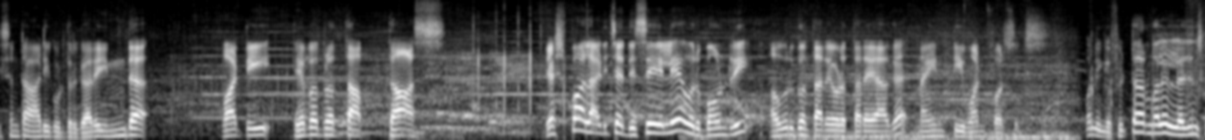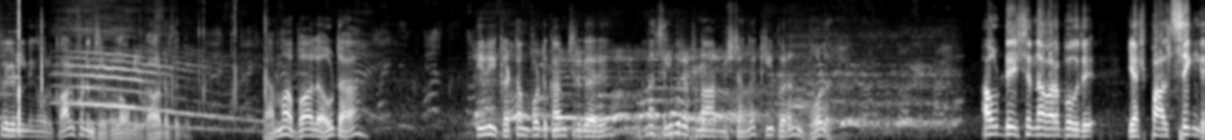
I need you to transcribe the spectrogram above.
ரீசெண்டாக ஆடி கொடுத்துருக்காரு. இந்த வாட்டி தேவபிரதாப் தாஸ் யஷ்பால் அடித்த திசையிலே ஒரு பவுண்டரி அவருக்கும் தரையோட தரையாக 91 ஒன் ஃபார் சிக்ஸ் இப்போ நீங்கள் ஃபிட்டாக இருந்தாலே லெஜன்ஸ் கிரிக்கெட்டில் நீங்கள் ஒரு கான்ஃபிடன்ஸ் இருக்குல்ல உங்களுக்கு ஆடுறதுக்கு. அம்மா பால் அவுட்டா டிவி கட்டம் போட்டு காமிச்சிருக்காரு. ஆனால் செலிப்ரேட் பண்ண ஆரம்பிச்சிட்டாங்க? கீப்பர் அண்ட் போலர் அவுட் டேஷன் தான் வரப்போகுது. Yashpal Singh.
